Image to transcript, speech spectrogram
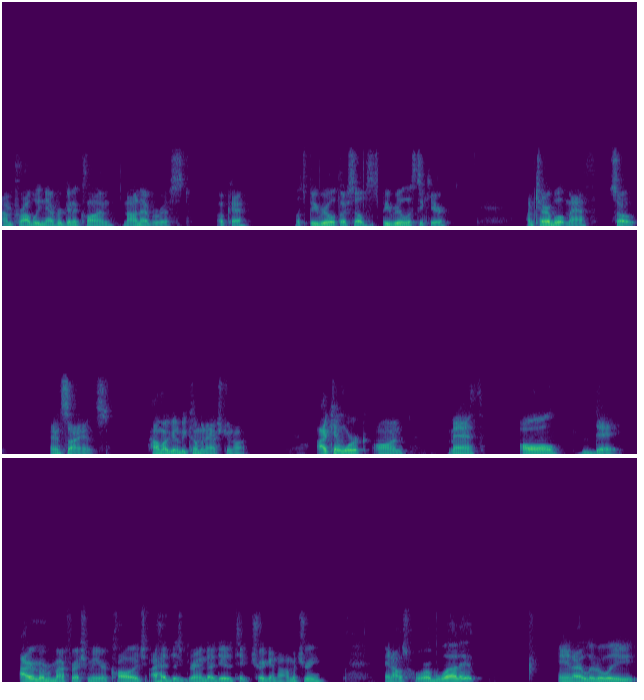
I'm probably never going to climb Mount Everest. Okay. Let's be real with ourselves. Let's be realistic here. I'm terrible at math. So, and science. How am I going to become an astronaut? I can work on math all day. I remember my freshman year of college, I had this grand idea to take trigonometry, and I was horrible at it. and I literally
